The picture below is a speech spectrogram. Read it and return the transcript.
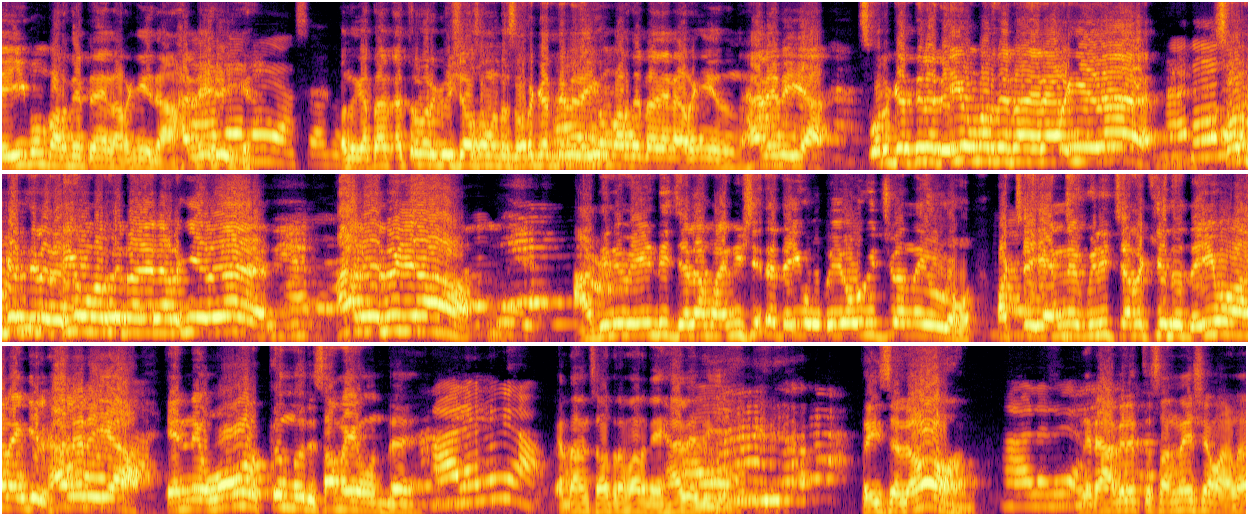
ദൈവം പറഞ്ഞിട്ട് ഞാൻ ഇറങ്ങിയതാ. ഹലേലിയ. ഒന്ന് എത്ര പേർക്ക് വിശ്വാസമുണ്ട്? സ്വർഗത്തിലെ ദൈവം പറഞ്ഞിട്ടാണ് ഞാൻ ഇറങ്ങിയത്. ഹലേലിയ സ്വർഗത്തിലെ ദൈവം പറഞ്ഞിട്ടാണ് ഞാൻ ഇറങ്ങിയത്. സ്വർഗത്തിലെ ദൈവം പറഞ്ഞിട്ടാണ് ഞാൻ ഇറങ്ങിയത്. ഹല്ലേലൂയ. അതിനുവേണ്ടി ചില മനുഷ്യരെ ദൈവം ഉപയോഗിച്ചു എന്നേ ഉള്ളൂ. പക്ഷെ എന്നെ വിളിച്ചിറക്കിയത് ദൈവമാണെങ്കിൽ ഹാലലിയ എന്നെ ഓർക്കുന്ന ഒരു സമയമുണ്ട്. കർത്താൻ സ്വത്രം പറഞ്ഞേ ഹാലലിയ പ്രൈസ് ലോൺ Hallelujah. ഇന്ന് രാവിലത്തെ സന്ദേശമാണ്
